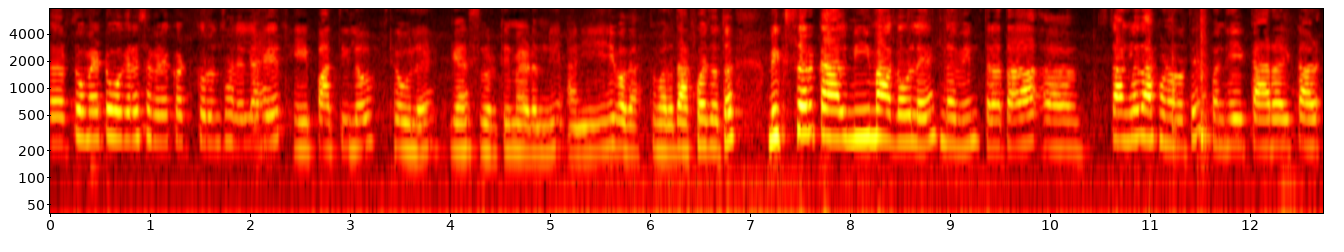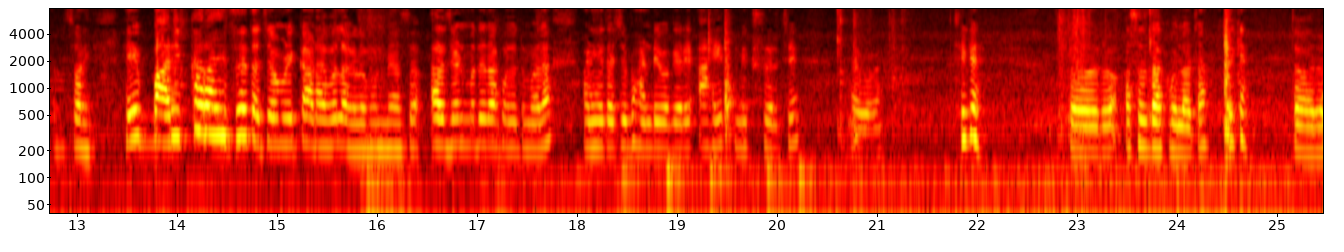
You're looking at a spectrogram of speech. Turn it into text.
तर टोमॅटो वगैरे सगळे कट करून झालेले आहेत. हे पातीलं ठेवलंय गॅसवरती मॅडमनी. आणि हे बघा तुम्हाला दाखवायचं होतं. मिक्सर काल मी मागवलंय नवीन. तर आता चांगलं दाखवणार होते पण हे काढाय काढ सॉरी हे बारीक करायचंय त्याच्यामुळे काढावं लागलं म्हणून मी असं अर्जंटमध्ये दाखवलं तुम्हाला. आणि हे त्याचे भांडे वगैरे आहेत मिक्सरचे. हे बघा. ठीक आहे? तर असंच दाखवलं आता. ठीक आहे? तर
